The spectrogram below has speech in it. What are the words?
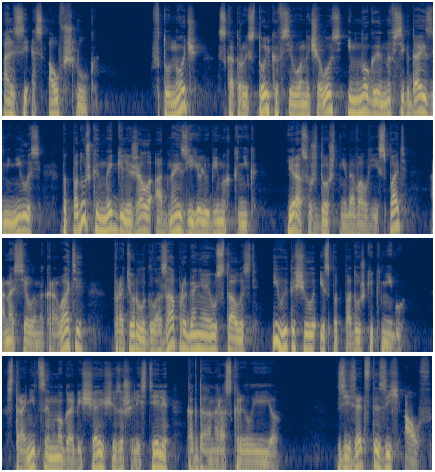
als sie es aufschlug. В ту ночь, с которой столько всего началось и многое навсегда изменилось, под подушкой Мэгги лежала одна из ее любимых книг. И раз уж дождь не давал ей спать, она села на кровати, протерла глаза, прогоняя усталость, и вытащила из-под подушки книгу. Страницы многообещающе зашелестели, когда она раскрыла ее. Sie setzte sich auf.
